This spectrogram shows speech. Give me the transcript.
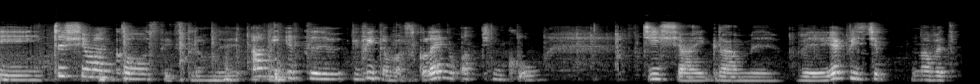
I cześć siemanko, z tej strony Ami Ety i witam was w kolejnym odcinku. Dzisiaj gramy w, jak widzicie nawet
